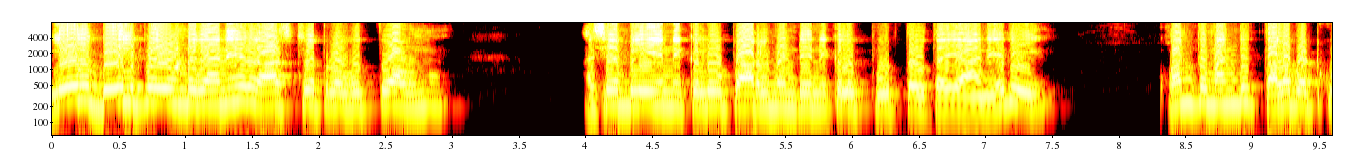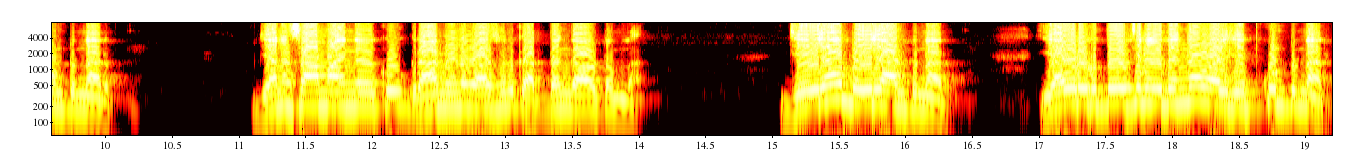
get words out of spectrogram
లేదు బెయిల్పై ఉండగానే రాష్ట్ర ప్రభుత్వం అసెంబ్లీ ఎన్నికలు పార్లమెంట్ ఎన్నికలు పూర్తవుతాయా అనేది కొంతమంది తలపట్టుకుంటున్నారు జనసామాన్యులకు గ్రామీణ వాసులకు అర్థం కావటంలా. జైలా బైలా అంటున్నారు. ఎవరికి తోచిన విధంగా వాళ్ళు చెప్పుకుంటున్నారు.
